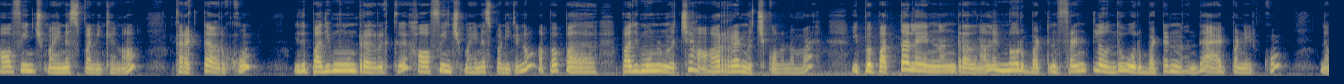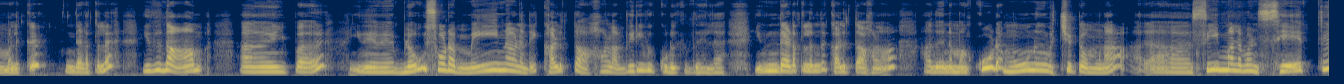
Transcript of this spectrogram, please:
ஹாஃப் இன்ச் மைனஸ் பண்ணிக்கணும். கரெக்டாக இருக்கும். இது பதிமூன்றரை இருக்குது ஹாஃப் இன்ச் மைனஸ் பண்ணிக்கணும். அப்போ ப பதிமூணுன்னு வச்சு ஆறரைன்னு வச்சுக்கணும் நம்ம. இப்போ பத்தலை என்னன்றதுனால இன்னொரு பட்டன் ஃப்ரண்ட்டில் வந்து ஒரு பட்டன் வந்து ஆட் பண்ணியிருக்கோம். நம்மளுக்கு இந்த இடத்துல. இதுதான் ஆம் இப்போ இது ப்ளவுஸோட மெயினானதே கழுத்து அகலம் விரிவு கொடுக்குது இல்லை. இந்த இடத்துலேருந்து கழுத்து அகலம் அது நம்ம கூட மூணு வச்சுட்டோம்னா சீமலவன் சேர்த்து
